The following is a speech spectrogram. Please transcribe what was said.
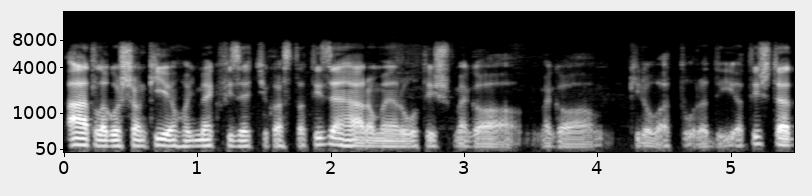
átlagosan kijön, hogy megfizetjük azt a 13 eurót is, meg a, meg a kilovattúra díjat is. Tehát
